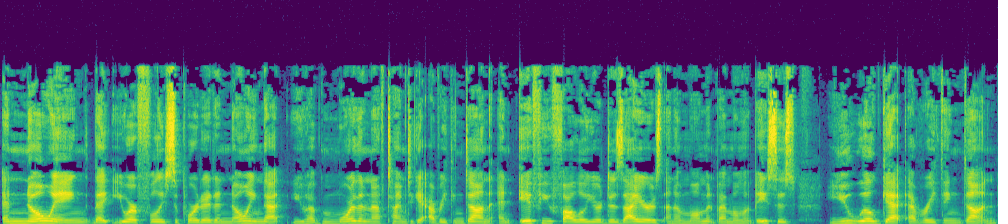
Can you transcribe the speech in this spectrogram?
and knowing that you are fully supported and knowing that you have more than enough time to get everything done. And if you follow your desires on a moment by moment basis, you will get everything done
